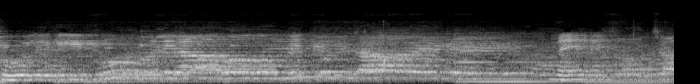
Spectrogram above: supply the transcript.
फूल ही फूल राहों में खिल जाएँगे। मैंने सोचा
